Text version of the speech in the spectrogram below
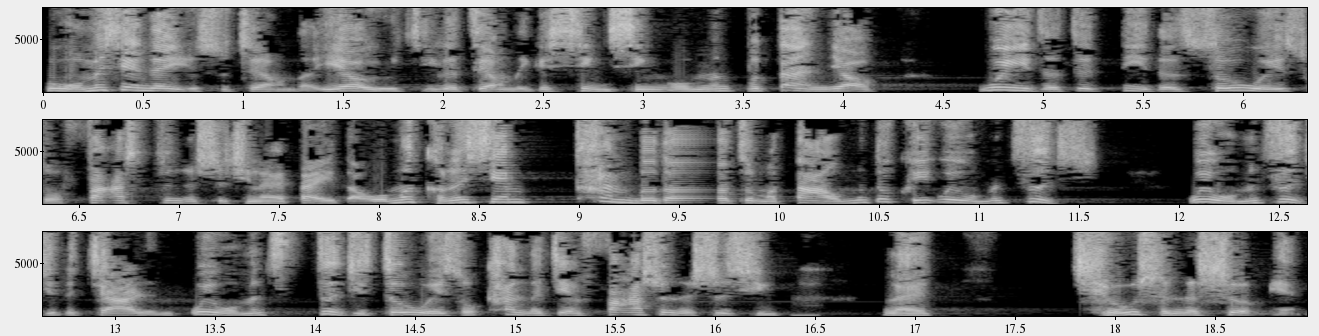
我们现在也是这样的，也要有一个这样的一个信心。我们不但要为着这地的周围所发生的事情来带到，我们可能先看不到这么大，我们都可以为我们自己。为我们自己的家人，为我们自己周围所看得见发生的事情，来求神的赦免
